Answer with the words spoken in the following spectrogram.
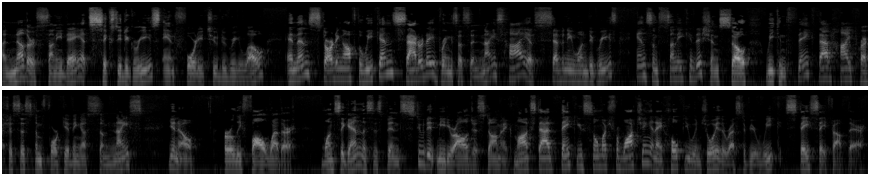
another sunny day at 60 degrees and 42 degree low. And then starting off the weekend, Saturday brings us a nice high of 71 degrees and some sunny conditions. So we can thank that high pressure system for giving us some nice you know, early fall weather. Once again, this has been student meteorologist Dominick Mogstad. Thank you so much for watching, and I hope you enjoy the rest of your week. Stay safe out there.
